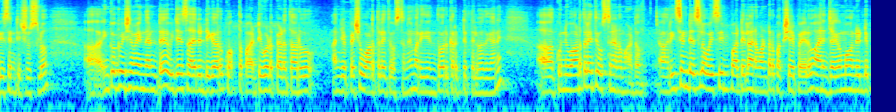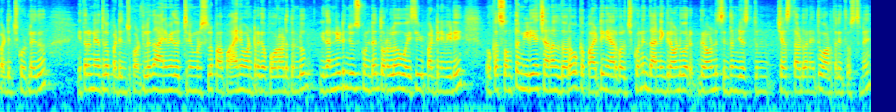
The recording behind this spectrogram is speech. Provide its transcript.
రీసెంట్ ఇష్యూస్లో. ఇంకొక విషయం ఏంటంటే విజయసాయి రెడ్డి గారు కొత్త పార్టీ కూడా పెడతారు అని చెప్పేసి వార్తలు అయితే వస్తున్నాయి. మరి ఇది ఎంతవరకు కరెక్ట్ తెలియదు కానీ కొన్ని వార్తలు అయితే వస్తున్నాయి అన్నమాట. రీసెంట్ డేస్లో వైసీపీ పార్టీలో ఆయన ఒంటరి పక్షి అయిపోయారు. ఆయన జగన్మోహన్ రెడ్డి పట్టించుకోవట్లేదు. ఇతర నేతలు పట్టించుకోవట్లేదు. ఆయన మీద వచ్చిన విమర్శలు పాప ఆయన ఒంటరిగా పోరాడుతుండు. ఇదన్నిటిని చూసుకుంటే త్వరలో వైసీపీ పార్టీని వీడి ఒక సొంత మీడియా ఛానల్ ద్వారా ఒక పార్టీని ఏర్పరచుకొని దాన్ని గ్రౌండ్ వర్క్ గ్రౌండ్ సిద్ధం చేస్తు చేస్తాడు అని అయితే వార్తలు అయితే వస్తున్నాయి.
